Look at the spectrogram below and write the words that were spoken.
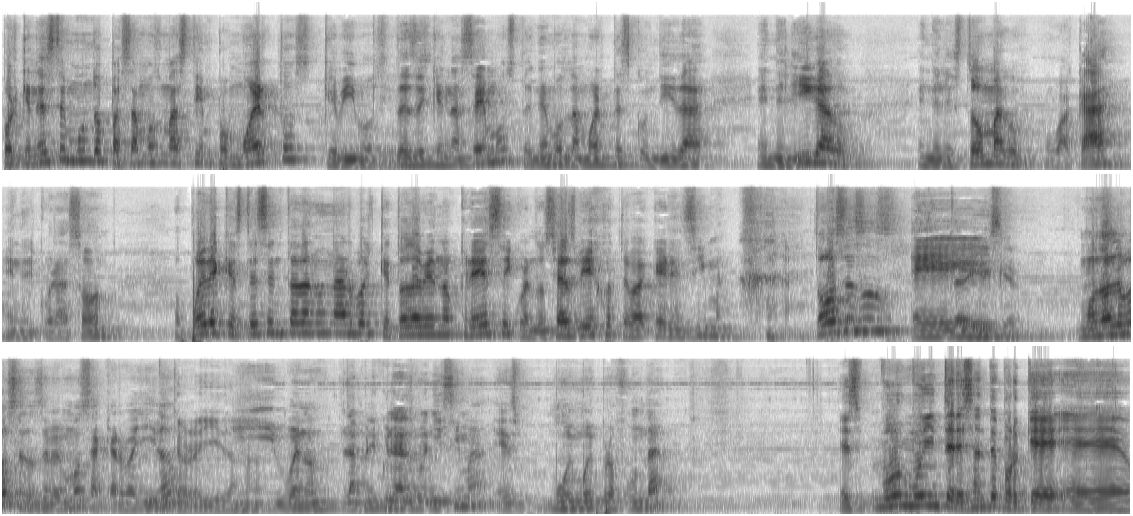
porque en este mundo pasamos más tiempo muertos que vivos. Desde que nacemos tenemos la muerte escondida en el hígado, en el estómago o acá, en el corazón. O puede que estés sentada en un árbol que todavía no crece y cuando seas viejo te va a caer encima. Todos esos eh, monólogos se los debemos a Carballido. Carballido, y bueno, la película es buenísima, es muy muy profunda. Es muy, muy interesante porque eh,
